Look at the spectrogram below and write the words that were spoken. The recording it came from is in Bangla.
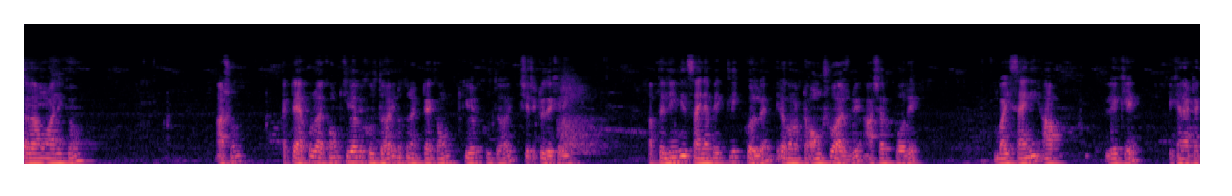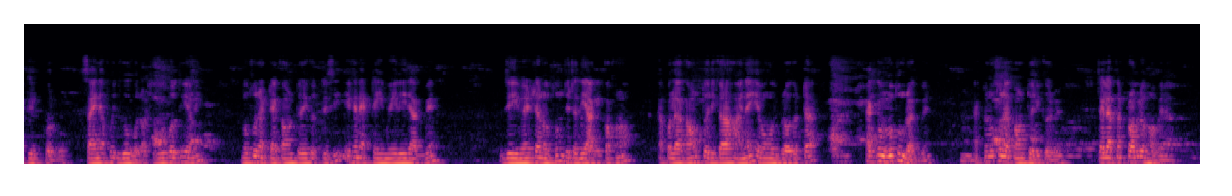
আসসালামু আলাইকুম। আসুন, একটা অ্যাপোলো অ্যাকাউন্ট কীভাবে খুলতে হয়, নতুন একটা অ্যাকাউন্ট কীভাবে খুলতে হয়, সেটা একটু দেখে নিন আপনি লিঙ্কডিন সাইন আপে ক্লিক করলে এরকম একটা অংশ আসবে, আসার পরে বাই সাইনিং আপ লিখে এখানে একটা ক্লিক করব। সাইন আপ উইথ গুগল অর্থাৎ গুগল দিয়ে আমি নতুন একটা অ্যাকাউন্ট তৈরি করতেছি। এখানে একটা ইমেইলই রাখবেন। যে ইমেলটা নতুন, যেটা দিয়ে আগে কখনো অ্যাপল অ্যাকাউন্ট তৈরি করা হয় নাই এবং ওই ব্রাউজারটা একদম নতুন রাখবে। একটা নতুন অ্যাকাউন্ট তৈরি করবেন তাহলে আপনার প্রবলেম হবে না।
